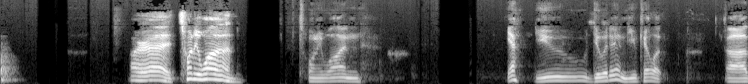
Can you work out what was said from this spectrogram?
All right, 21. 21. Yeah, you do it in. You kill it. Uh,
